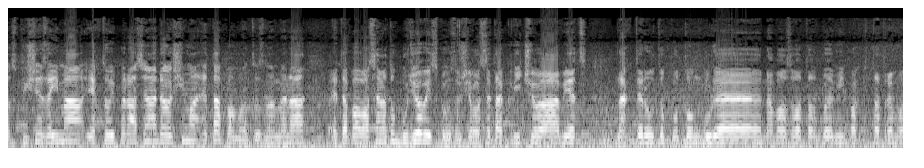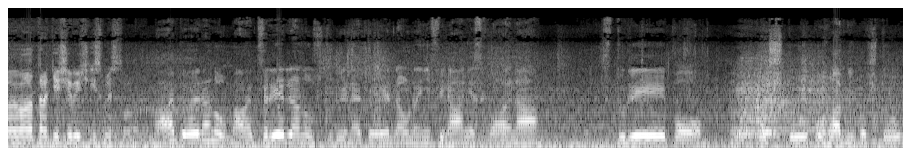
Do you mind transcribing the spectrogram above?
e, spíš mě zajímá, jak to vypadá s těma dalšíma etapama. To znamená etapa vlastně na tu Budějovickou, což je vlastně ta klíčová věc, na kterou to potom bude navazovat a bude mít pak ta tramvajová trať ještě větší smysl. Máme projednanou, máme předjednanou studii, ne projednanou, není finálně schválená. Studii po poštu, po hlavní poštu,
